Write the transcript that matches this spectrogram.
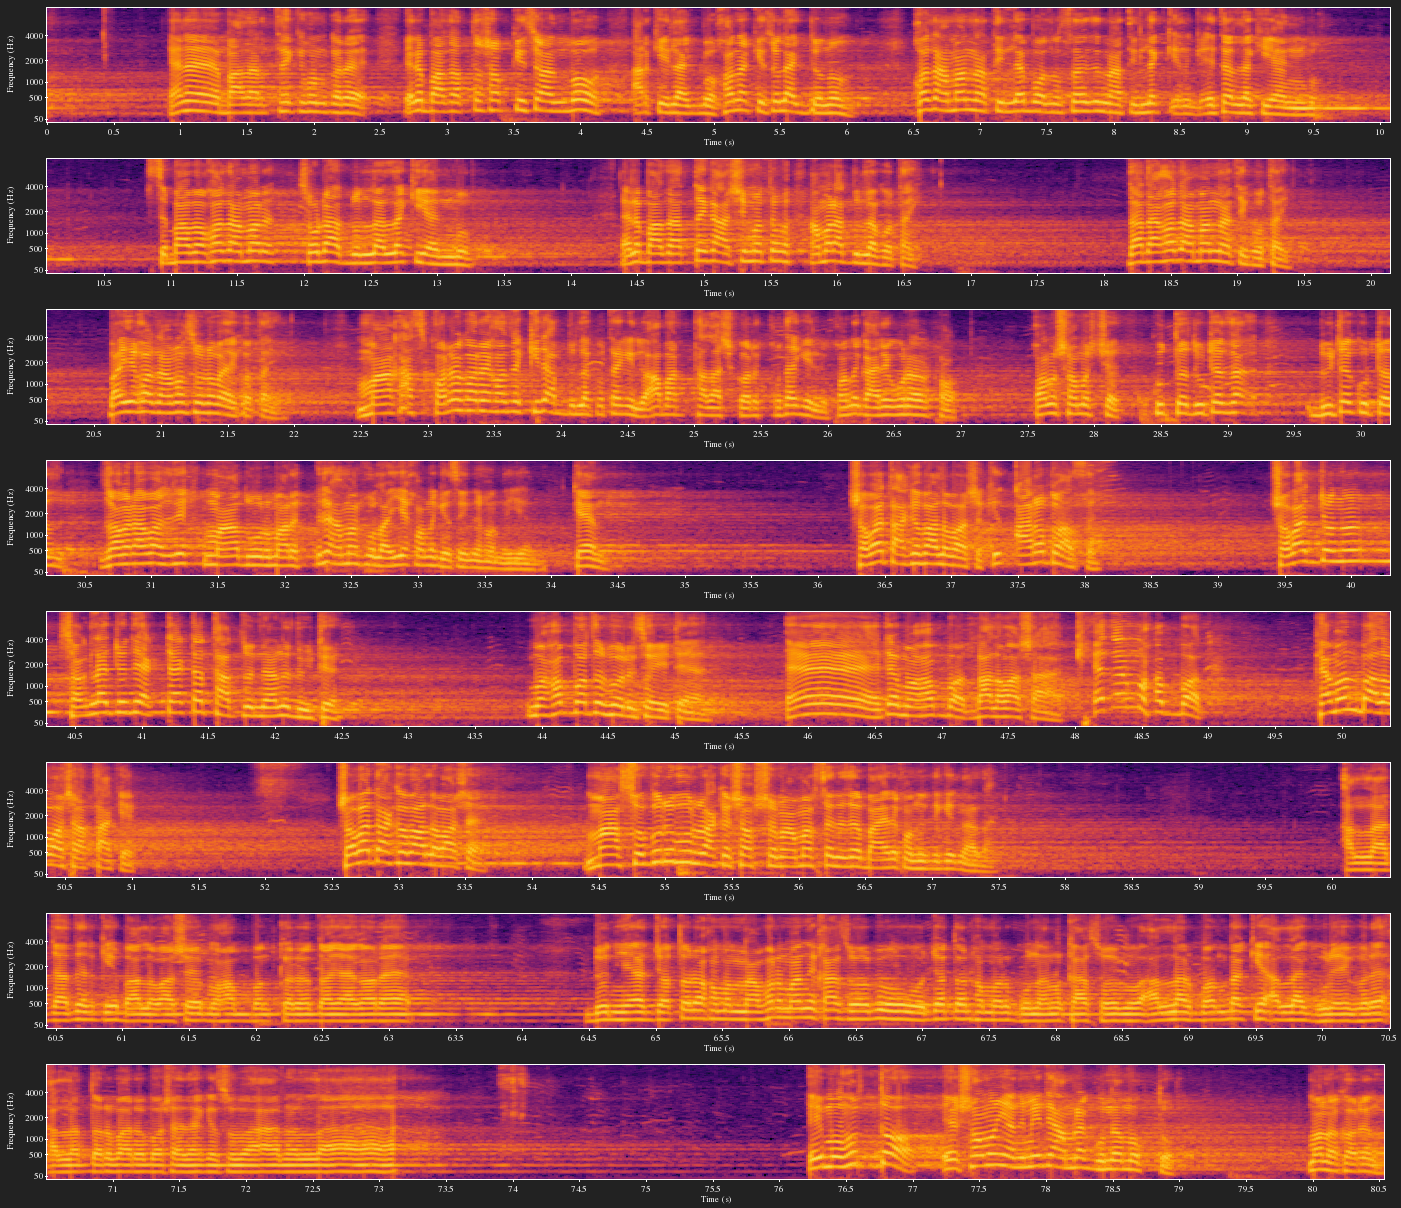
এনে বাজার থেকে ফোন করে, এরে বাজার তো সব কিছু আনব, আর কি লাগবো? না, কিছু লাগতো না। কথা আমার নাতিলে বলছে যে নাতিলে এটা কি আনব? সে বাবা কথা আমার ছোট আবদুল্লাহ কি আনব? এনে বাজার থেকে আসি মতো আমার আবদুল্লাহ কোথায়? দাদা কথা আমার নাতি কোথায়? ভাই কথা আমার ছোট ভাই কোথায়? মা কাজ করে করে কথা কিরে আবদুল্লাহ, কোথায় গেল? আবার তালাশ করে, কোথায় গেল? কোনো গাড়ি ঘোড়ার ফ কোনো সমস্যা? কুত্তা দুইটা দুইটা কুত্তা ঝগড়া বাজলে মা দৌড় মারে। এটা আমার হোলাই এখনও গেছে এখন ইয়ে কেন? সবাই তাকে ভালোবাসে, কিন্তু আরও তো আছে। সবার জন্য সগলার যদি একটা একটা তার জন্য দুইটা। মহব্বতের পরিচয় এটা। হ্যাঁ এটা মহব্বত, ভালোবাসা। খেদের মহব্বত। কেমন ভালোবাসা তাকে সবাই তাকে ভালোবাসে। মা চকুর উপর রাখে সবসময়, আমার ছেলে যে বাইরে কোনো দিকে না যায়। আল্লাহ যাদেরকে ভালোবাসে, মহাব্বত করে, দয়া করে দুনিয়ার যত রকমের নাফরমানি কাজ হইব, যত রকমের গুণান কাজ হইব, আল্লাহর বন্দাকে আল্লাহ ঘুরে ঘুরে আল্লাহর দরবারে বসায় রাখে সুবাহান আল্লাহ এই মুহূর্ত, এ সময় এমনিতে আমরা গুণামুক্ত, মনে করেন।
